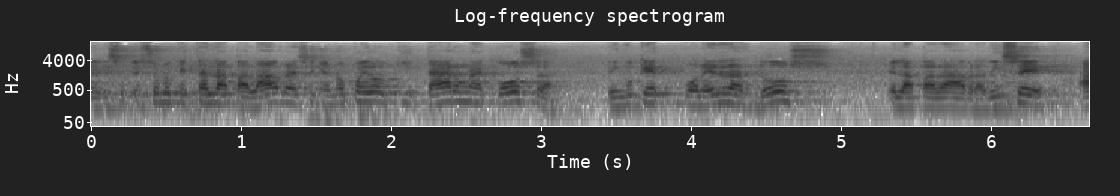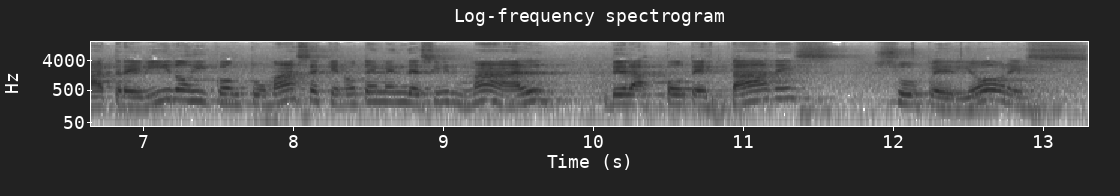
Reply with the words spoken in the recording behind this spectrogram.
Es, eso es, lo que está en la palabra del Señor. No puedo quitar una cosa, tengo que poner las dos en la palabra. Dice, atrevidos y contumaces que no temen decir mal de las potestades superiores.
